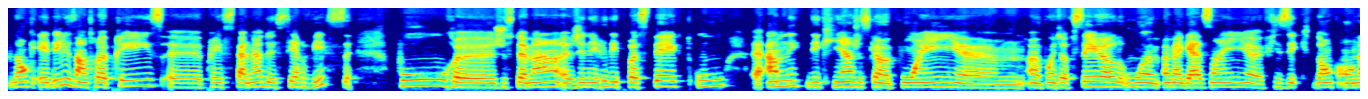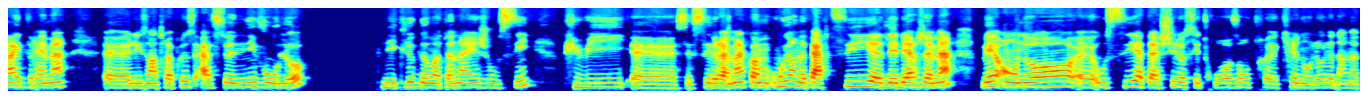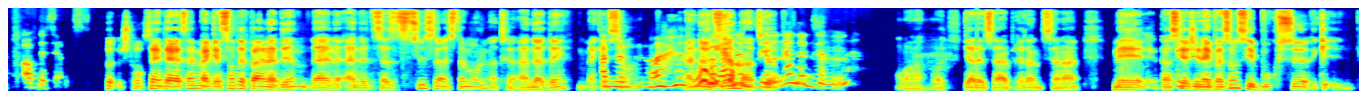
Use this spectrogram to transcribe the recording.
Donc, aider les entreprises, principalement de services, pour justement générer des prospects ou amener des clients jusqu'à un point, un point of sale ou un, magasin physique. Donc, on aide vraiment les entreprises à ce niveau-là, les clubs de motoneige aussi. Puis, c'est vraiment comme, oui, on a parti de l'hébergement, mais on a aussi attaché là, ces trois autres créneaux-là dans notre offre de service. Je trouve ça intéressant. Ma question n'était pas anodine. ça se dit-tu, ça, ce mot-là? En tout cas, anodin, ma question. Anodine, en tout cas. anodine. On va, on va garder ça après dans le dictionnaire. Mais parce que j'ai l'impression que c'est beaucoup ça.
